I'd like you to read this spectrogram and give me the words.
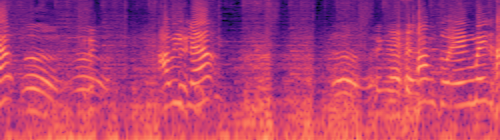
แล้ว เออเออเอาอีกแล้ว เออเป็นไงช่องตัวเองไม่ท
